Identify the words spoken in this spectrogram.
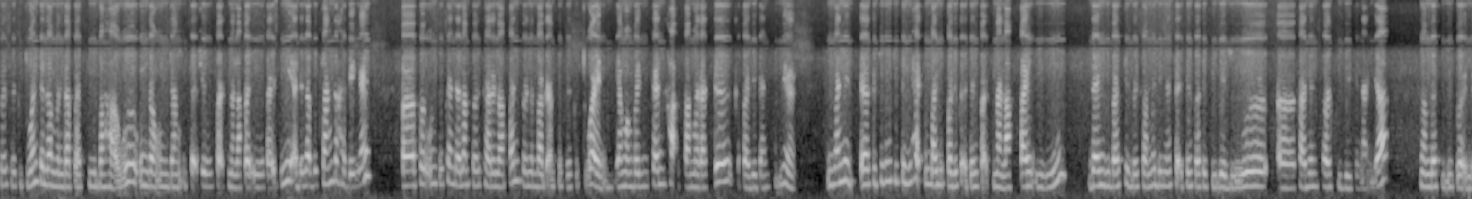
Persekutuan telah mendapati bahawa Undang-Undang Seksyen 498 ini tadi adalah bercanggah dengan uh, peruntukan dalam perkara 8 Perlembagaan Persekutuan yang memberikan hak sama rata kepada jantinya. Di mana uh, sekiranya kita lihat kembali pada Seksyen 498 ini dan dibaca bersama dengan Seksyen 132 uh, Kanan Prosedur Jenayah 1976,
